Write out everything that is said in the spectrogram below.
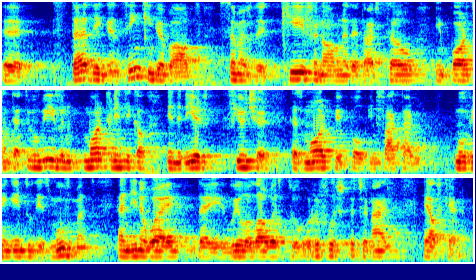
uh, studying and thinking about some of the key phenomena that are so important that will be even more critical in the near future as more people, in fact, are moving into this movement and in a way they will allow us to revolutionize healthcare.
